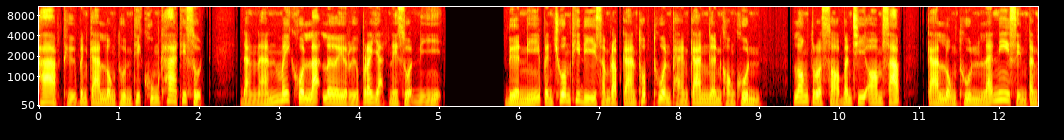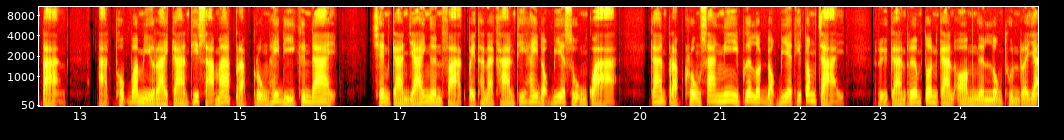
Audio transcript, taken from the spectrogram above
ภาพถือเป็นการลงทุนที่คุ้มค่าที่สุด ดังนั้นไม่ควรละเลยหรือประหยัดในส่วนนี้ เดือนนี้เป็นช่วงที่ดีสำหรับการทบทวนแผนการเงินของคุณ ลองตรวจสอบบัญชีออมทรัพย์ การลงทุนและหนี้สินต่างๆ อาจพบว่ามีรายการที่สามารถปรับปรุงให้ดีขึ้นได้ เช่นการย้ายเงินฝากไปธนาคารที่ให้ดอกเบี้ยสูงกว่า การปรับโครงสร้างหนี้เพื่อลดดอกเบี้ยที่ต้องจ่าย หรือการเริ่มต้นการออมเงินลงทุนระยะ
